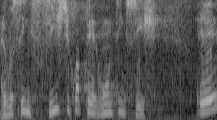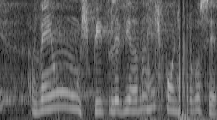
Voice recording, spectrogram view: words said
Aí você insiste com a pergunta, insiste. E vem um espírito leviano e responde para você.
